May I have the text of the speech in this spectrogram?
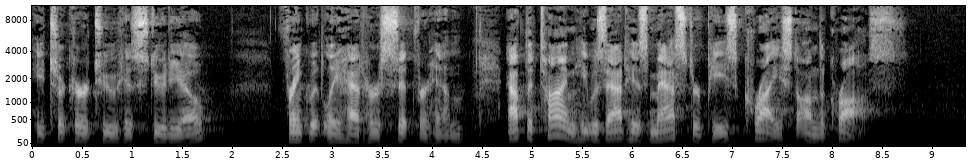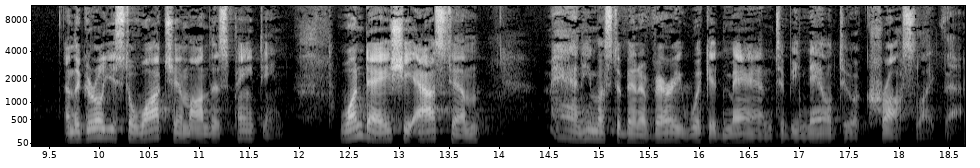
He took her to his studio, frequently had her sit for him. At the time, he was at his masterpiece, Christ on the Cross. And the girl used to watch him on this painting. One day, she asked him, Man, he must have been a very wicked man to be nailed to a cross like that.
